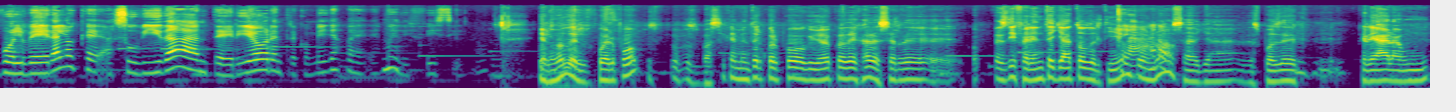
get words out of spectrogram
volver a lo que a su vida anterior entre comillas pues es muy difícil ¿no? y hablando del cuerpo pues, pues, básicamente el cuerpo yo creo que deja de ser de es diferente ya todo el tiempo no o sea ya después de crear a un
